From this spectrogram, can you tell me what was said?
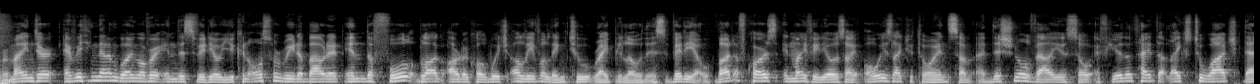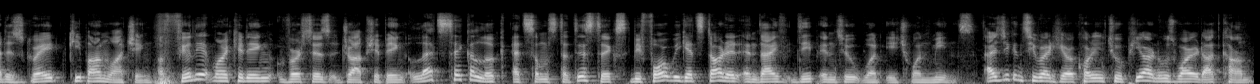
Reminder, everything that I'm going over in this video, you can also read about it in the full blog article, which I'll leave a link to right below this video. But of course, in my videos, I always like to throw in some additional value. So if you're the type that likes to watch, that is great. Keep on watching. Affiliate marketing versus dropshipping. Let's take a look at some statistics before we get started and dive deep into what each one means. As you can see right here, according to prnewswire.com,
